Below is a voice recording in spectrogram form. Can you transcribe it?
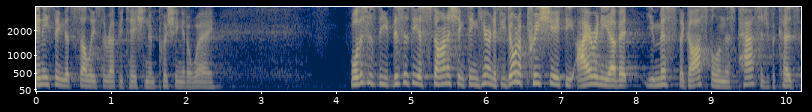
anything that sullies the reputation and pushing it away. Well, this is, the, this is the astonishing thing here. And if you don't appreciate the irony of it, you miss the gospel in this passage because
